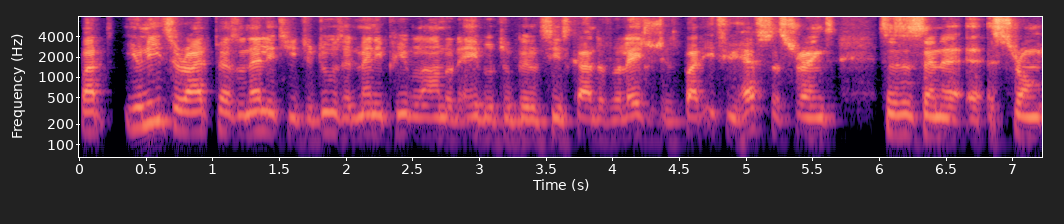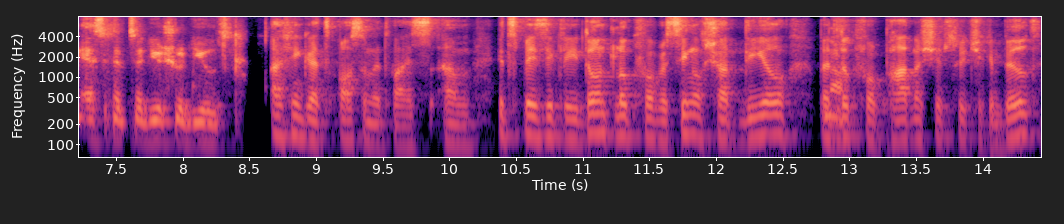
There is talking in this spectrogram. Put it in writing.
but you need the right personality to do that. Many people are not able to build these kind of relationships. But if you have the strengths, this is then a, a strong asset that you should use. I think that's awesome advice. Um, it's basically don't look for a single shot deal, but no. look for partnerships which you can build.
